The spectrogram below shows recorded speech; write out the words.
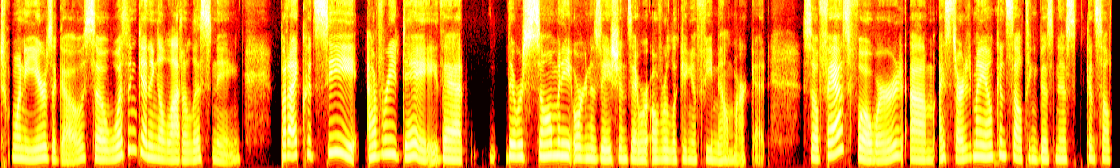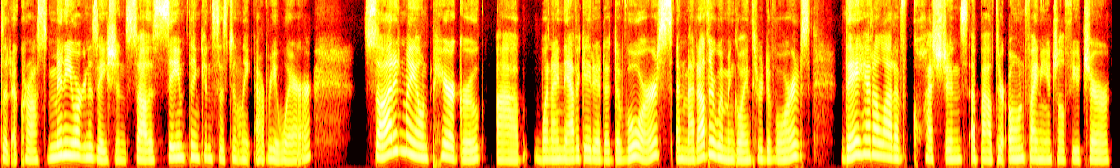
20 years ago. So, wasn't getting a lot of listening. But I could see every day that there were so many organizations that were overlooking a female market. So, fast forward, um, I started my own consulting business, consulted across many organizations, saw the same thing consistently everywhere. Saw it in my own peer group uh, when I navigated a divorce and met other women going through divorce. They had a lot of questions about their own financial future,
